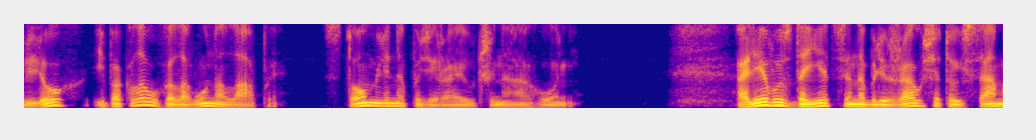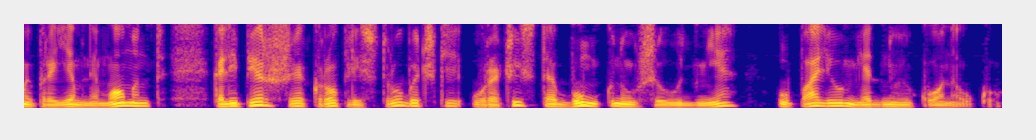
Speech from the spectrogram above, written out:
лёг і паклаў галаву на лапы, стомлена пазіраючы на агонь. Але во здаецца, набліжаўся той самы прыемны момант, калі першыя кроплі з трубачкі, урачыста бумкнуўшы ў дне, упалі ў медную конаўку.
